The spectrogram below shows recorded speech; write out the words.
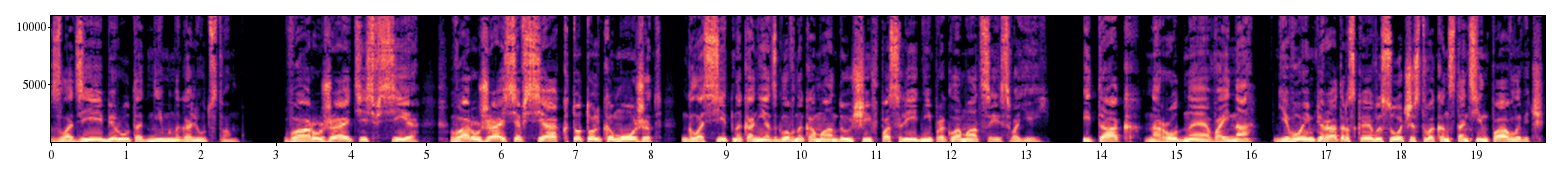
Злодеи берут одним многолюдством. «Вооружайтесь все! Вооружайся вся, кто только может!» гласит, наконец, главнокомандующий в последней прокламации своей. Итак, народная война. Его императорское высочество Константин Павлович,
